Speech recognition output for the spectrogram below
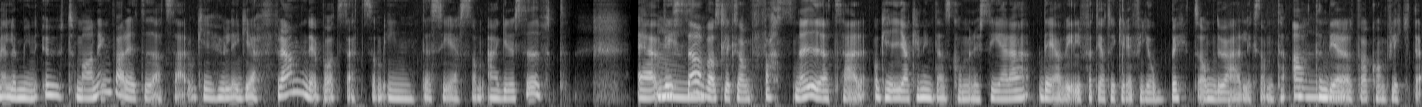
eller min utmaning varit i att så här, okay, hur lägger jag fram det på ett sätt som inte ses som aggressivt? Eh, mm. Vissa av oss liksom fastnar i att så här, okay, jag kan inte ens kommunicera det jag vill för att jag tycker det är för jobbigt. Om du är liksom, mm. tenderar att vara konfliktad.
